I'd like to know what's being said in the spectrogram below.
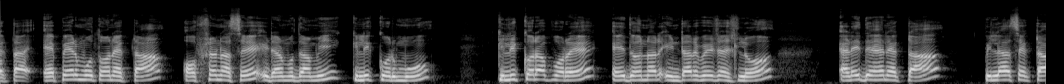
একটা অ্যাপের মতন একটা অপশান আছে। এটার মধ্যে আমি ক্লিক করব ক্লিক করার পরে এই ধরনের ইন্টারফেস আসলো। এটাই দেখেন একটা প্লাস একটা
